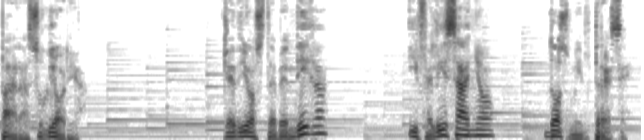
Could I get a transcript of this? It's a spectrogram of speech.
para su gloria. Que Dios te bendiga y feliz año 2013.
